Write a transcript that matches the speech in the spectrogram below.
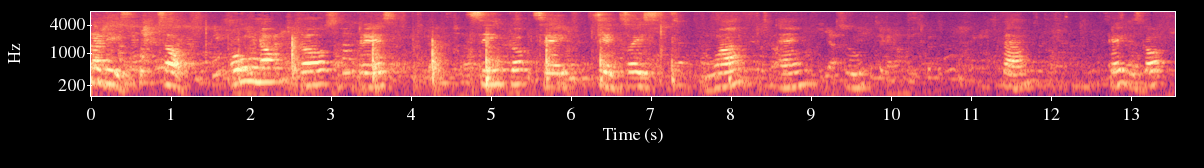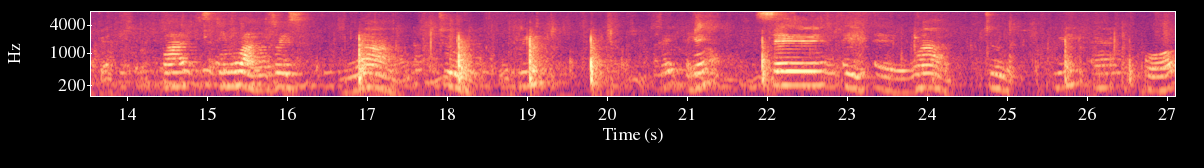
like this. So, uno, dos, tres, cinco, seis, siete. So it's one and two, down. Okay, let's go. Five and one. So it's one, two, three. Okay, again. Seven, eight, eight. One, two, three, and four.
